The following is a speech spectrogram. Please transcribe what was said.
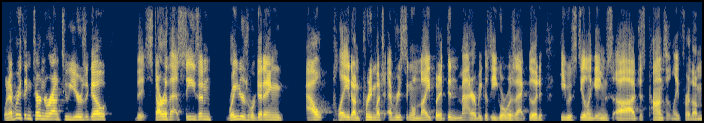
When everything turned around two years ago, the start of that season, Rangers were getting outplayed on pretty much every single night, but it didn't matter because Igor was that good. He was stealing games uh, just constantly for them.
